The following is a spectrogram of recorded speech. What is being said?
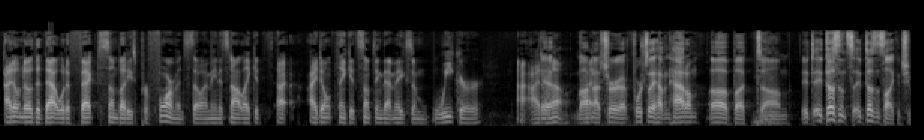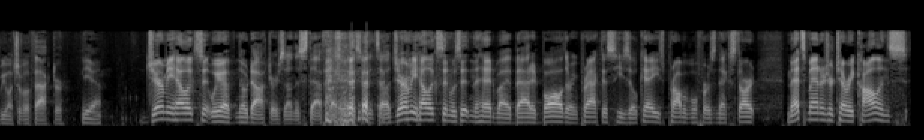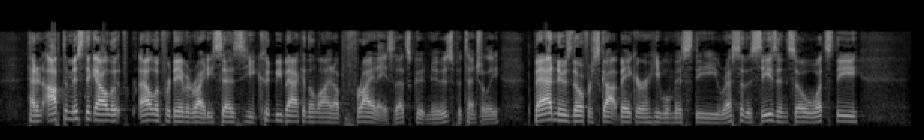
I don't know that that would affect somebody's performance, though. I mean, it's not like it. I, I don't think it's something that makes them weaker. I, I don't Yeah, know. I'm I- not sure. Fortunately, I haven't had them, uh, but um, it, it doesn't it doesn't sound like it should be much of a factor. Yeah. Jeremy Hellickson, we have no doctors on this staff, by the way, as you can tell. Jeremy Hellickson was hit in the head by a batted ball during practice. He's okay. He's probable for his next start. Mets manager Terry Collins had an optimistic outlook, outlook for David Wright. He says he could be back in the lineup Friday, so that's good news, potentially. Bad news, though, for Scott Baker. He will miss the rest of the season. So, what's the.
